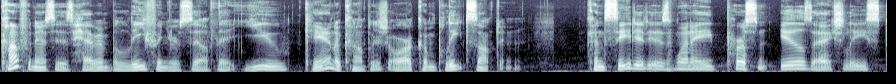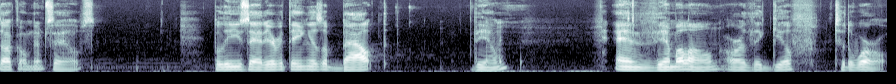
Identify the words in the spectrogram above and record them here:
Confidence is having belief in yourself that you can accomplish or complete something. Conceited is when a person is actually stuck on themselves, believes that everything is about them and them alone are the gift to the world.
